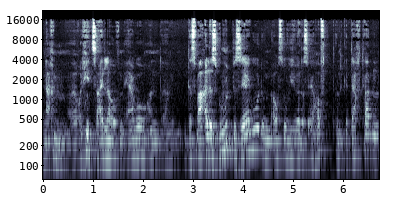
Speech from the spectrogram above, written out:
nach dem äh, Olli Zeidler auf dem Ergo. Und ähm, das war alles gut bis sehr gut und auch so, wie wir das erhofft und gedacht hatten.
